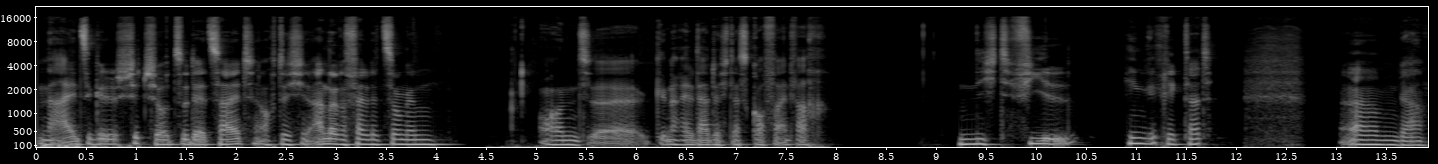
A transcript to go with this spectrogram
eine einzige Shitshow zu der Zeit, auch durch andere Verletzungen und äh, generell dadurch, dass Goff einfach nicht viel hingekriegt hat. Ähm, ja,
